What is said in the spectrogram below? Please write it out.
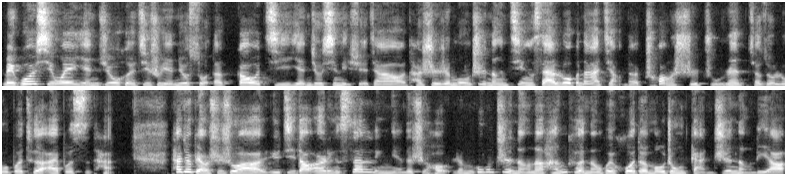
美国行为研究和技术研究所的高级研究心理学家啊，他是人工智能竞赛洛伯纳奖的创始主任，叫做罗伯特·艾伯斯坦。他就表示说啊，预计到二零三零年的时候，人工智能呢很可能会获得某种感知能力啊，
